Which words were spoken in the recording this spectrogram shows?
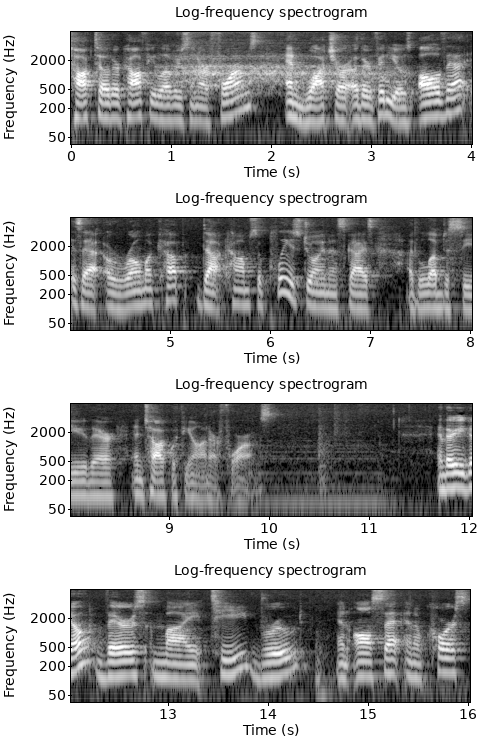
talk to other coffee lovers in our forums and watch our other videos. All of that is at aromacup.com. So please join us, guys. I'd love to see you there and talk with you on our forums. And there you go. There's my tea brewed and all set. And of course,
